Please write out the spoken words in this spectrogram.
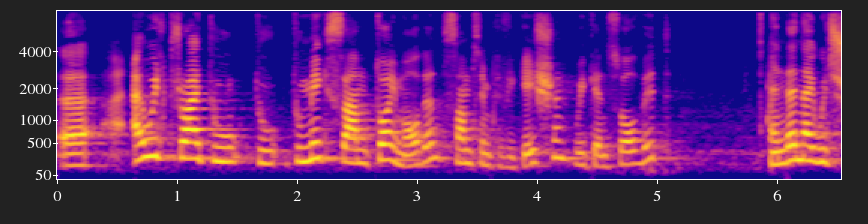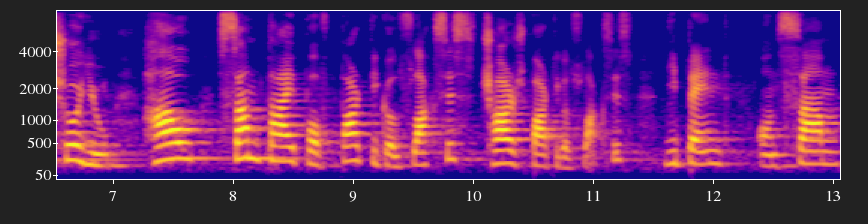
Uh, I will try to, to, to make some toy model, some simplification. We can solve it. And then I will show you how some type of particle fluxes, charged particle fluxes, depend on some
